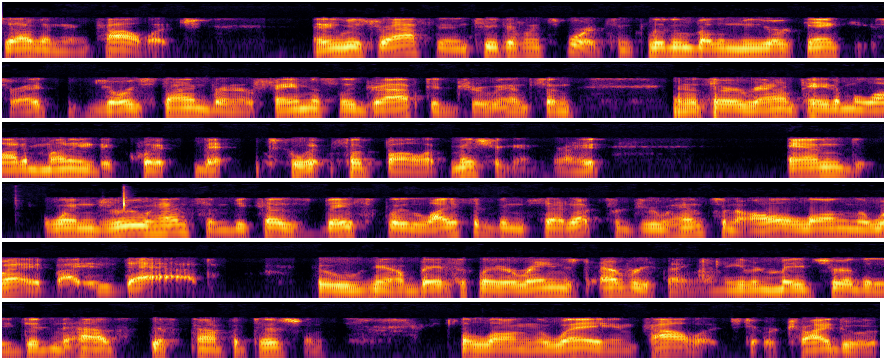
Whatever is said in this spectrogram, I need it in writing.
seven in college. And he was drafted in two different sports, including by the New York Yankees, right? George Steinbrenner famously drafted Drew Henson in the third round, paid him a lot of money to quit to quit football at Michigan, right? And when Drew Henson, because basically life had been set up for Drew Henson all along the way by his dad, who you know basically arranged everything and even made sure that he didn't have stiff competition along the way in college, or tried to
